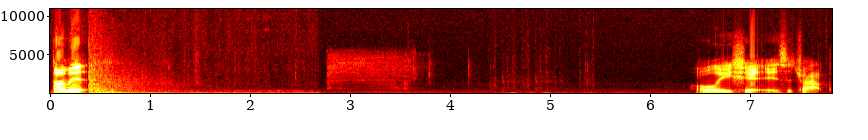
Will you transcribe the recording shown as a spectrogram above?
damn it! Holy shit, it's a trap.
